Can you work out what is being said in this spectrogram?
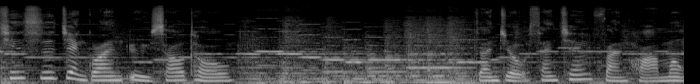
青丝见官玉搔头，三九三千繁华梦。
